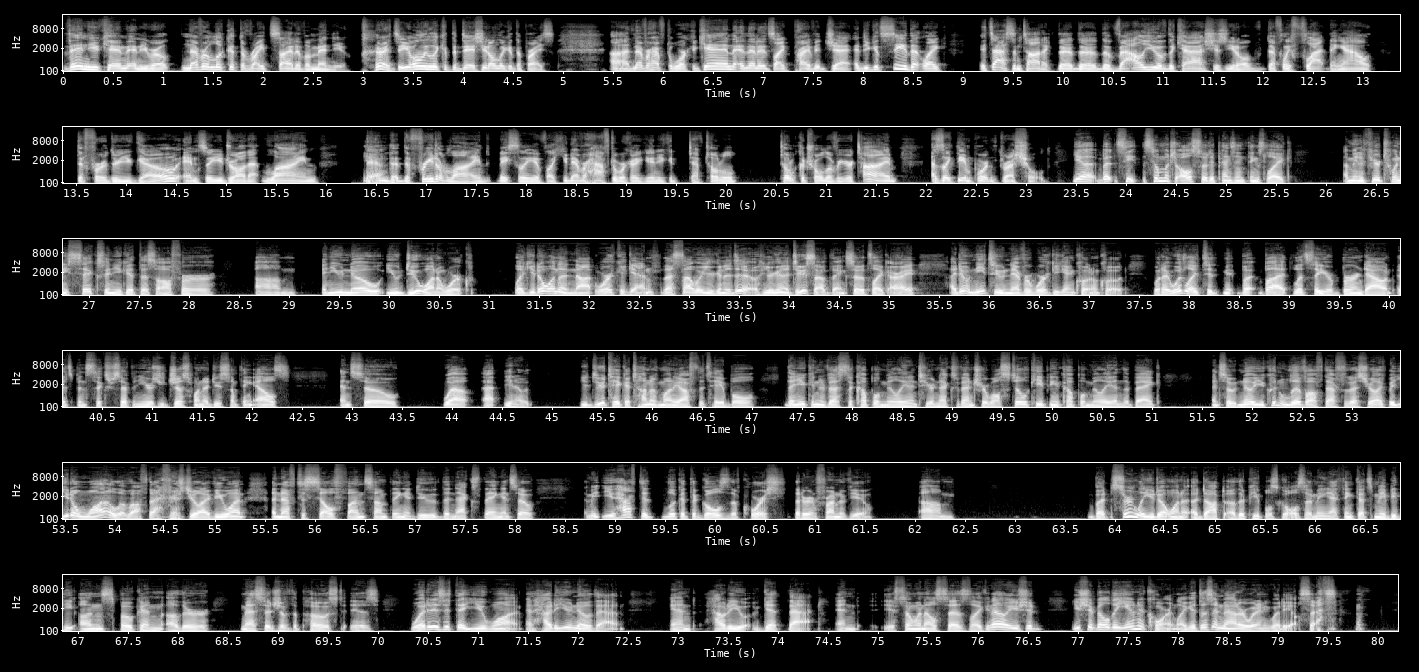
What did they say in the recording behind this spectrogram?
Then you can, and he wrote, never look at the right side of a menu. right, so you only look at the dish, you don't look at the price. Uh, never have to work again, and then it's like private jet, and you can see that like it's asymptotic. The the the value of the cash is you know definitely flattening out the further you go, and so you draw that line, Yeah. and the the freedom line basically of like you never have to work again. You could have total total control over your time as like the important threshold. Yeah, but see, so much also depends on things like, I mean, if you're 26 and you get this offer, um, and you know you do want to work, like you don't want to not work again. That's not what you're going to do. You're going to do something. So it's like, all right, I don't need to never work again, quote unquote. What I would like to, but but let's say you're burned out. It's been six or seven years. You just want to do something else, and so, well, uh, you know, you do take a ton of money off the table. Then you can invest a couple million into your next venture while still keeping a couple million in the bank. And so, no, you couldn't live off that for the rest of your life, but you don't want to live off that for the rest of your life. You want enough to self fund something and do the next thing. And so, I mean, you have to look at the goals, of course, that are in front of you. Um, but certainly, you don't want to adopt other people's goals. I mean, I think that's maybe the unspoken other message of the post is what is it that you want? And how do you know that? And how do you get that? And if someone else says, like, no, you should, you should build a unicorn, like, it doesn't matter what anybody else says.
